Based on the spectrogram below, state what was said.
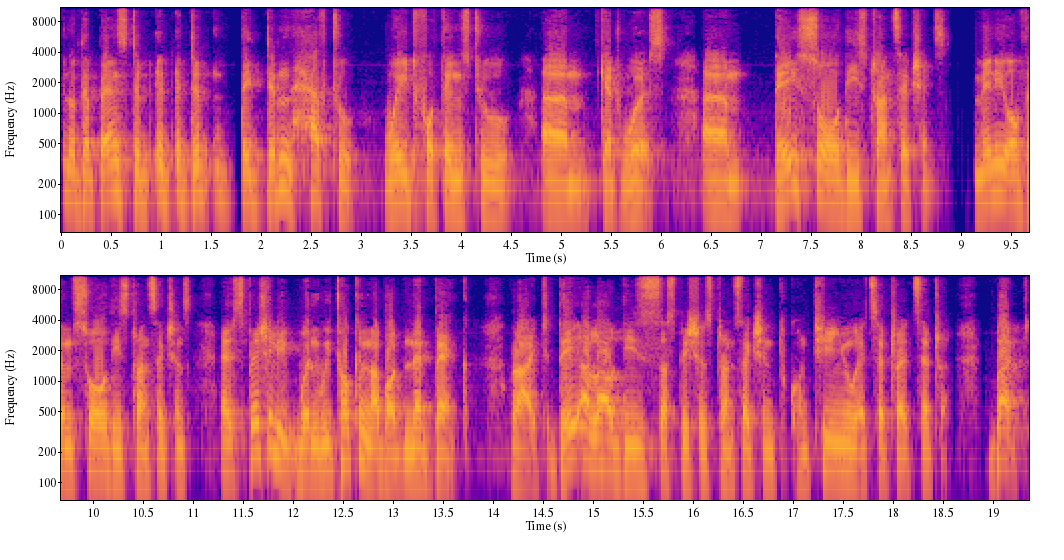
you know, the banks did it, it, didn't they didn't have to wait for things to um, get worse. Um, they saw these transactions many of them saw these transactions, especially when we're talking about Nedbank, right? They allowed these suspicious transactions to continue, etc., etc. But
